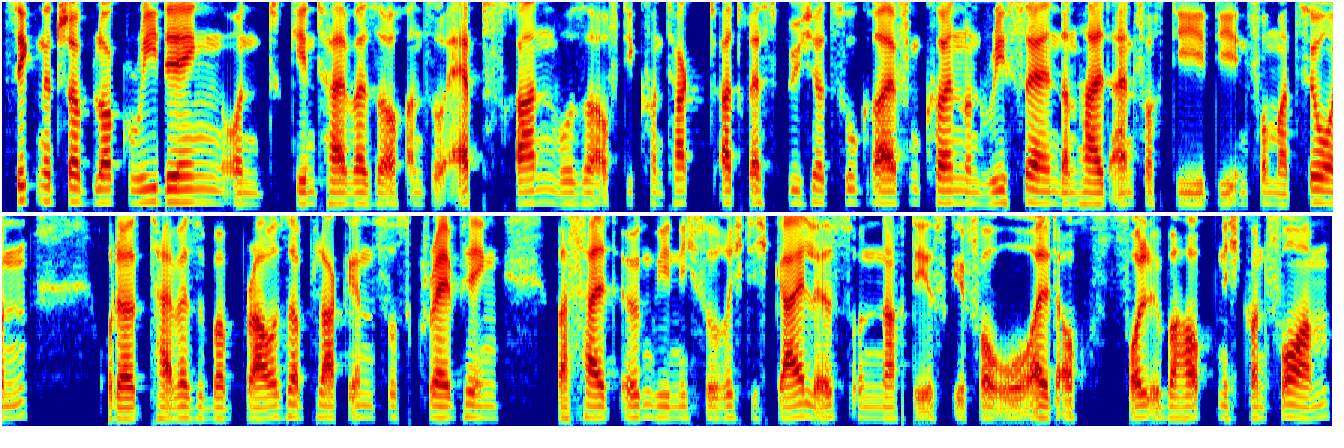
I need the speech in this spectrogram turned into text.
Signature-Block-Reading und gehen teilweise auch an so Apps ran, an, wo sie auf die Kontaktadressbücher zugreifen können und resellen dann halt einfach die, die Informationen oder teilweise über Browser-Plugins, so Scraping, was halt irgendwie nicht so richtig geil ist und nach DSGVO halt auch voll überhaupt nicht konform.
